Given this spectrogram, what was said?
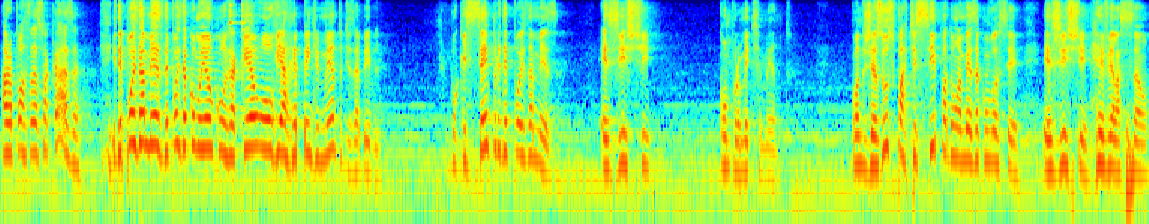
Abra a porta da sua casa. E depois da mesa, depois da comunhão com Zaqueu, houve arrependimento, diz a Bíblia. Porque sempre depois da mesa existe comprometimento. Quando Jesus participa de uma mesa com você, existe revelação,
